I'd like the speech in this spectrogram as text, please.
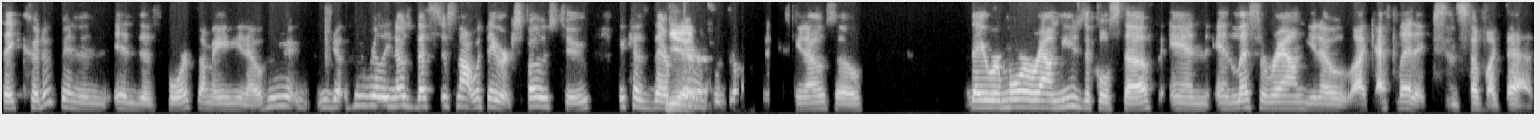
they could have been in, in the sports. I mean, you know, who, who really knows? That's just not what they were exposed to because their yeah. parents were drunk, you know, so they were more around musical stuff and, and less around, you know, like athletics and stuff like that.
